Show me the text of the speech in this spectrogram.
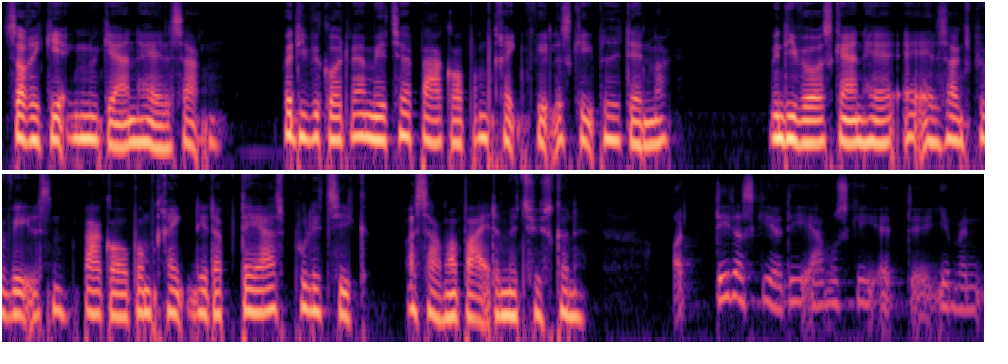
Så regeringen vil gerne have alsangen, for de vil godt være med til at bakke op omkring fællesskabet i Danmark. Men de vil også gerne have, at alsangsbevægelsen bakker op omkring netop deres politik og samarbejdet med tyskerne. Og det, der sker, det er måske, at øh, jamen,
